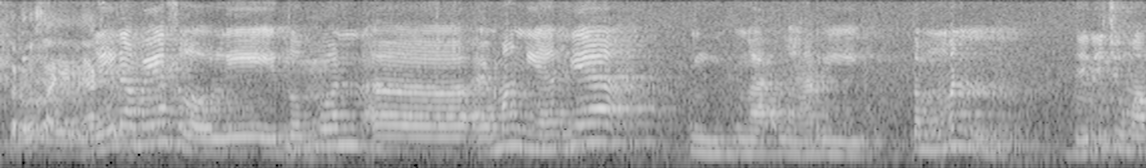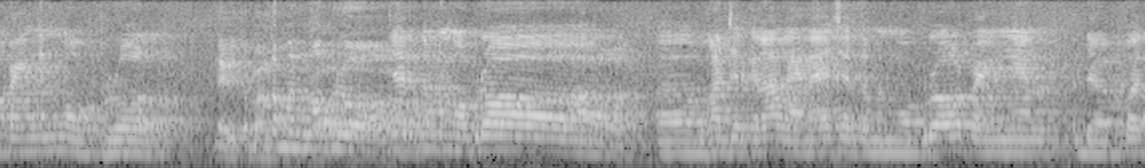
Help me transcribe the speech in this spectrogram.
Terus akhirnya Ini namanya slowly, itu Hmm. pun eh, emang niatnya ng- nggak nyari temen, jadi cuma pengen ngobrol, dari teman Teman ngobrol. cari temen ngobrol, Eh, bukan cari kenalan ya, cari temen ngobrol, pengen dapat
